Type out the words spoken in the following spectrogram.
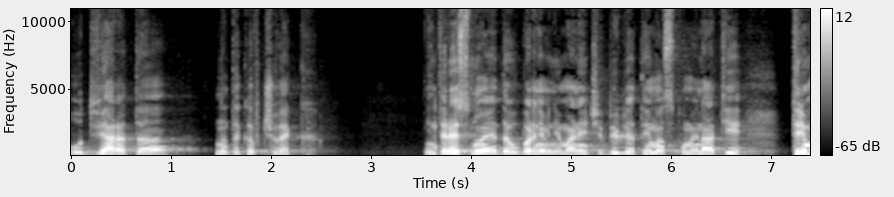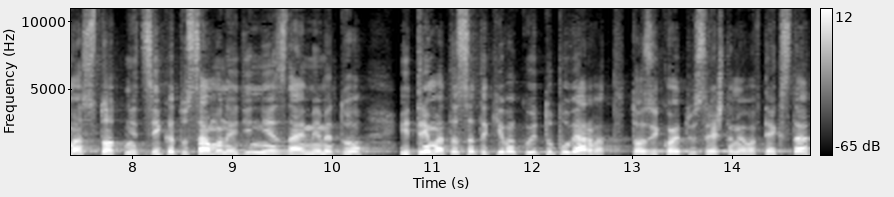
от вярата на такъв човек. Интересно е да обърнем внимание, че Библията има споменати трима стотници, като само на един ние знаем името и тримата са такива, които повярват. Този, който срещаме в текста,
